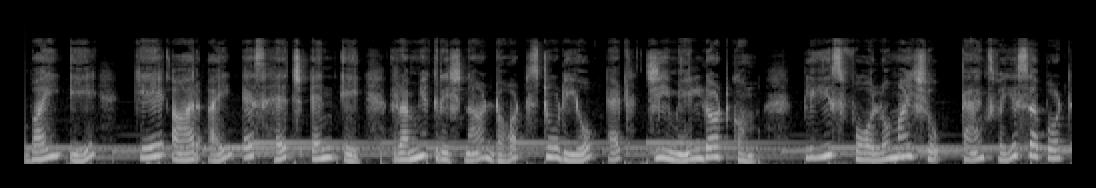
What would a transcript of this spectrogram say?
వైఏ కేఆర్ఐఎస్హెచ్ఎన్ఏ రమ్యకృష్ణ డాట్ స్టూడియో అట్ జీమెయిల్ డాట్ కామ్ ప్లీజ్ ఫాలో మై షో థ్యాంక్స్ ఫర్ యర్ సపోర్ట్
